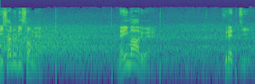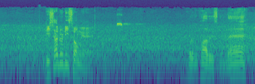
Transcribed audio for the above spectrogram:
リシャルリソンへ。ネイマールへ。フレッジ。リシャルリソンへ。これもファールですもんね。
